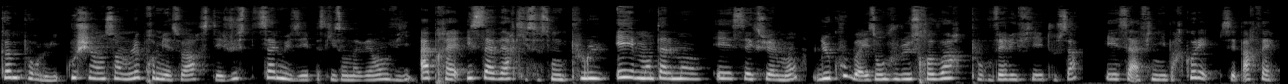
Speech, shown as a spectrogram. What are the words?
comme pour lui, coucher ensemble le premier soir, c'était juste s'amuser parce qu'ils en avaient envie. Après, il s'avère qu'ils se sont plus et mentalement et sexuellement du coup, bah, ils ont voulu se revoir pour vérifier tout ça. Et ça a fini par coller, c'est parfait.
